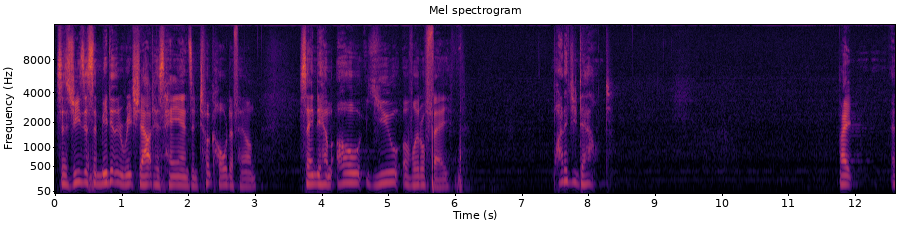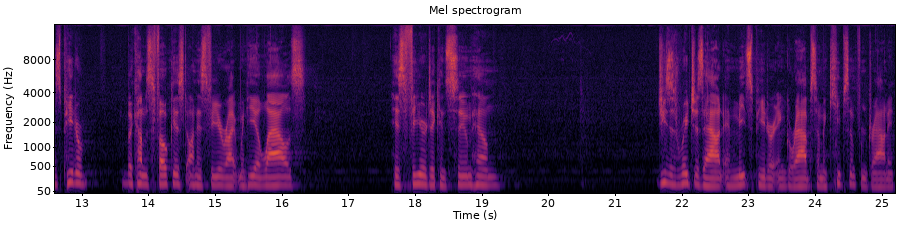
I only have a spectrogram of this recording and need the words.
It says, Jesus immediately reached out his hands and took hold of him, saying to him, Oh, you of little faith, why did you doubt? Right? As Peter becomes focused on his fear, right? When he allows his fear to consume him, Jesus reaches out and meets Peter and grabs him and keeps him from drowning.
